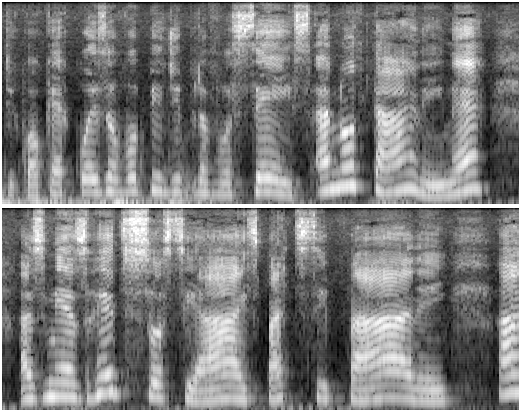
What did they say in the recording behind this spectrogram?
de qualquer coisa, eu vou pedir para vocês anotarem, né? As minhas redes sociais, participarem. Ah,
